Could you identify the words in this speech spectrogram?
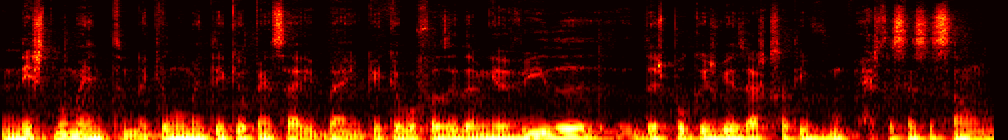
neste momento, naquele momento em que eu pensei, bem, o que é que eu vou fazer da minha vida? Das poucas vezes, acho que só tive esta sensação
